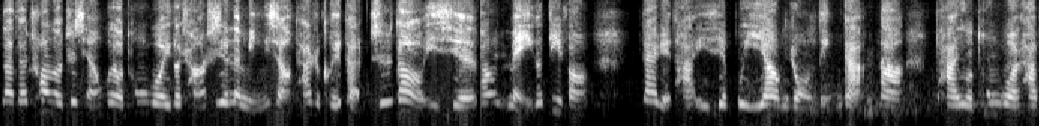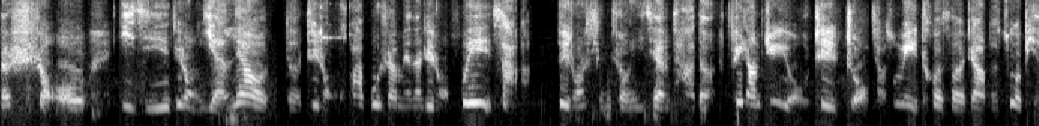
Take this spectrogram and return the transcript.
那在创作之前，会有通过一个长时间的冥想，他是可以感知到一些当每一个地方带给他一些不一样的这种灵感。那他又通过他的手以及这种颜料的这种画布上面的这种挥洒。最终形成一件他的非常具有这种小苏美语特色的这样的作品。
